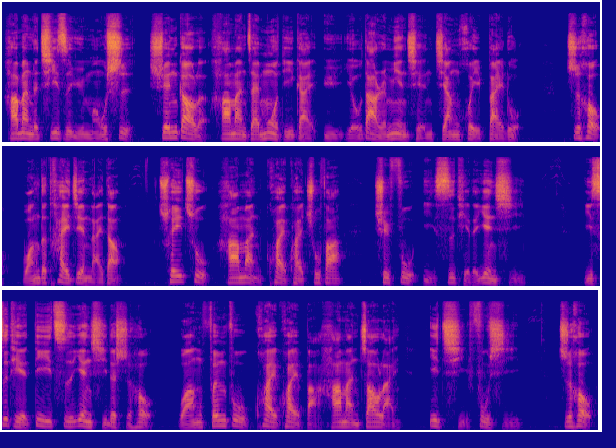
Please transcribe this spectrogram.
哈曼的妻子与谋士宣告了哈曼在莫底改与犹大人面前将会败落。之后，王的太监来到，催促哈曼快快出发去赴以斯帖的宴席。以斯帖第一次宴席的时候，王吩咐快快把哈曼招来，一起赴席。之后，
